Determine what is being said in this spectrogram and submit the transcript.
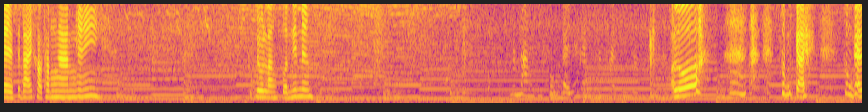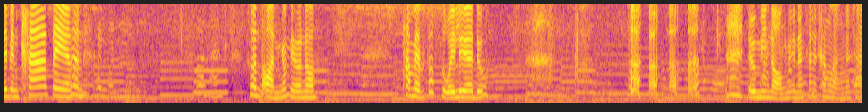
แต่เสียดายเขาทำงานไง ดูหลังฝนนิดนึงมันนั่งที่ซุ้มไก่นี่แหละขาดทุนนะอัลโหลสุ่มไก่สุ่มไก่ได้เป็นค่าเตนั่นเหมือนเพื่อนนะเพื่อนอ่อนก็เดี๋ยวเนาะทำแบบสัดสวยเรือดูเดี๋ยวบอกเดี๋ยวมีหนองด้วยนะคะ ข้างหลังนะคะ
